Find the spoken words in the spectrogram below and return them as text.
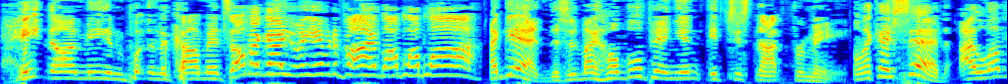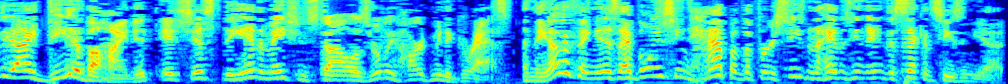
hating on me and putting in the comments, oh my god, you only gave it a five, blah, blah, blah. Again, this is my humble opinion. It's just not for me. Like I said, I love the idea behind it. It's just the animation style is really hard for me to grasp. And the other thing is, I've only seen half of the first season. I haven't seen any of the second season yet.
